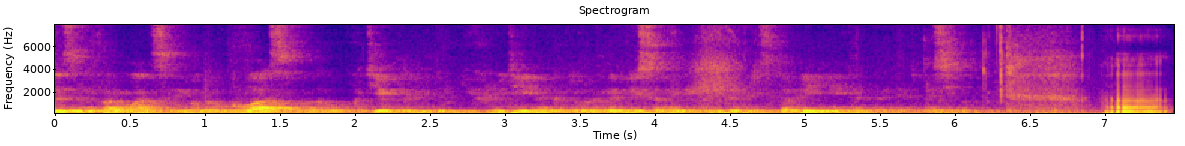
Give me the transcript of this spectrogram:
дезинформации вокруг вас, вокруг тех других людей, на которых написаны какие-то представления и так далее? Спасибо.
